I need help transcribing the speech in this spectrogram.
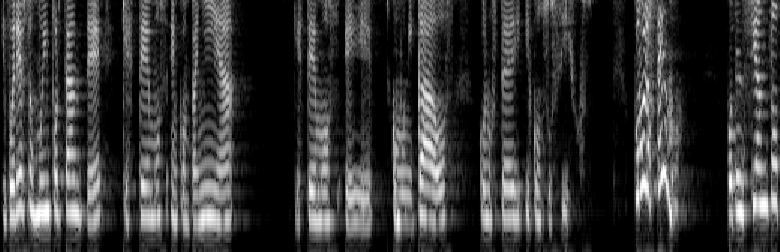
Y por eso es muy importante que estemos en compañía, que estemos eh, comunicados con ustedes y con sus hijos. ¿Cómo lo hacemos? Potenciando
